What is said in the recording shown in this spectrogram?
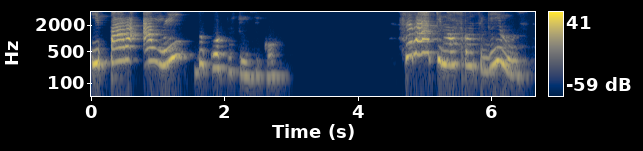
e para além do corpo físico? Será que nós conseguimos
